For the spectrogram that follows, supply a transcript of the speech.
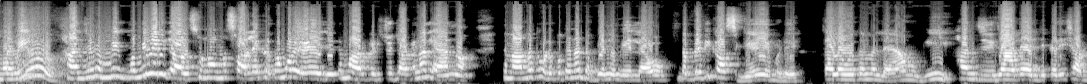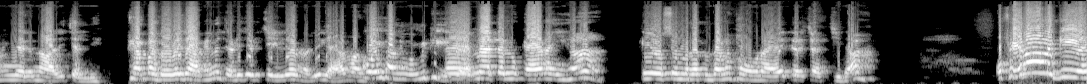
ਮੰਮੀ। ਹਾਂਜੀ ਮੰਮੀ ਮੰਮੀ ਮੇਰੀ ਗੱਲ ਸੁਣੋ ਮਸਾਲੇ ਖਤਮ ਹੋਏ ਹੋਏ ਜੇ ਤੇ ਮਾਰਕੀਟ ਚੋਂ ਜਾ ਕੇ ਨਾ ਲੈ ਆਣਾ ਤੇ ਨਾ ਨਾ ਥੋੜੇ ਬਹੁਤੇ ਨਾ ਡੱਬੇ ਨਵੇਂ ਲਿਆਓ ਡੱਬੇ ਵੀ ਘਸ ਗਏ ਹੋਏ ਬੜੇ। ਚਲ ਉਹ ਤਾਂ ਮੈਂ ਲੈ ਆਉਂਗੀ ਹਾਂਜੀ। ਜਾਂ ਤੇ ਇੰਜ ਕਰੀ ਸ਼ਾਮੀ ਮੇਰੇ ਨਾਲ ਹੀ ਚੱਲੀ। ਤੇ ਆਪਾਂ ਦੋਵੇਂ ਜਾ ਕੇ ਨਾ ਜਿਹੜੀ ਜਿਹੜੀ ਚੀਜ਼ ਲਿਆਉਣ ਵਾਲੀ ਲੈ ਆਵਾਂਗੇ। ਕੋਈ ਗੱਲ ਨਹੀਂ ਮੰਮੀ ਠੀਕ ਹੈ ਮੈਂ ਤੈਨੂੰ ਕਹਿ ਰਹੀ ਹਾਂ ਕਿ ਉਸ ਸਿਮਰਤ ਦਾ ਨਾ ਫੋਨ ਆਇਆ ਤੇਰੇ ਚਾਚੀ ਦਾ। ਉਹ ਫੇਰ ਆਉਣ ਲੱਗੀ ਆ?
